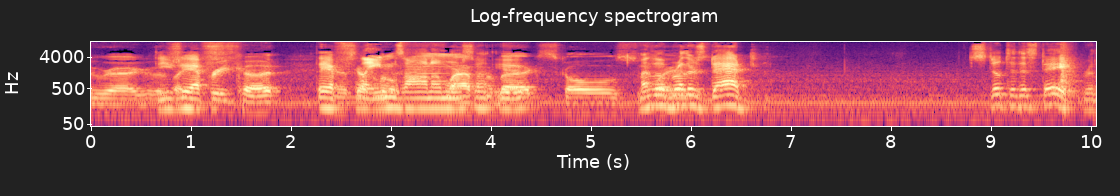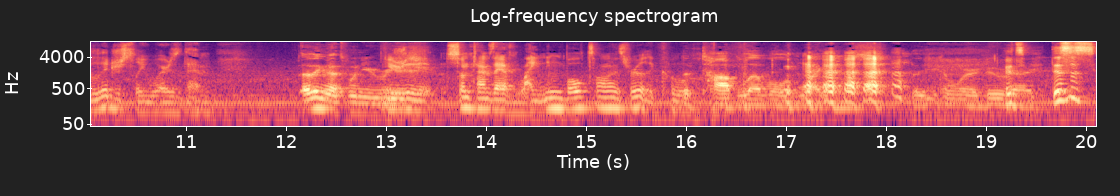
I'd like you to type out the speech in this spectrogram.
rag. They usually have- pre cut. They have flames on them or something. in the yeah. skulls. My little brother's dad, still to this day, religiously wears them. I think that's when you reach Usually, sometimes they have lightning bolts on it. It's really cool. the top level of whiteness that you can wear a do rag. this is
